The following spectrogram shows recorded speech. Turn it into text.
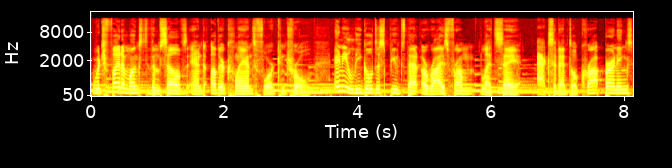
which fight amongst themselves and other clans for control. Any legal disputes that arise from, let's say, accidental crop burnings,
